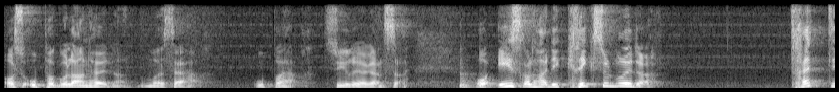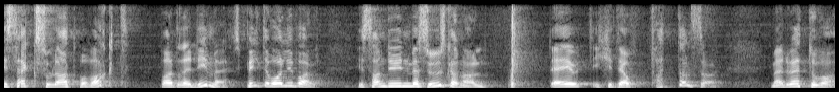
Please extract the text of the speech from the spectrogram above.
og så opp på Golanhøydene. Nå må jeg se her. Oppå her. Syria-grensa. Og Israel hadde krigsutbruddet. 36 soldater på vakt. Hva drev de med? Spilte volleyball i sanddynen ved Suezkanalen. Det er jo ikke til å fatte, altså. Men vet du hva?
